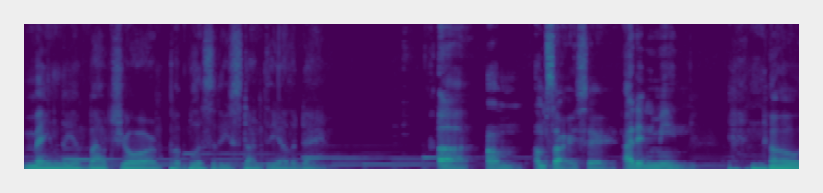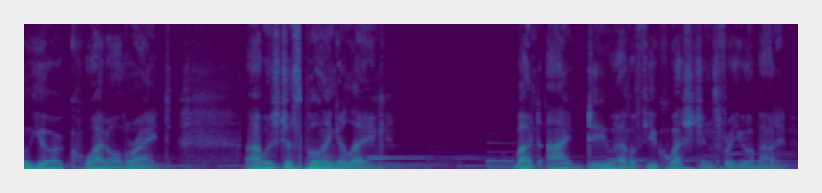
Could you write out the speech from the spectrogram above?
Mainly about your publicity stunt the other day. Uh, um, I'm sorry, sir. I didn't mean. No, you're quite all right. I was just pulling your leg. But I do have a few questions for you about it.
